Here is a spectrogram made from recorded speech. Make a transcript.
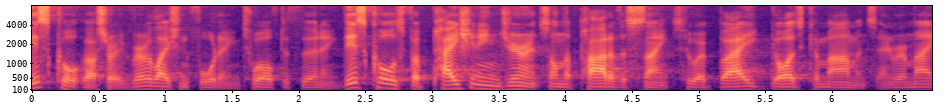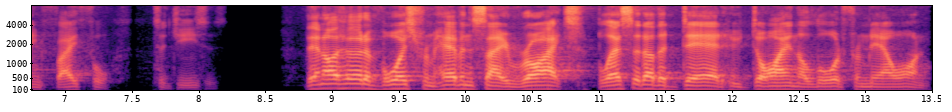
This call, oh, sorry, Revelation 14, 12 to 13. This calls for patient endurance on the part of the saints who obey God's commandments and remain faithful to Jesus. Then I heard a voice from heaven say, Write, blessed are the dead who die in the Lord from now on.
